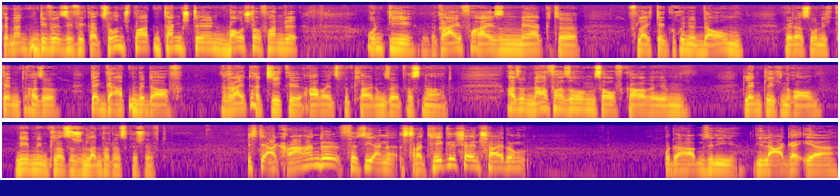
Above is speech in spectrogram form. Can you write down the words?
Genannten Diversifikationssparten, Tankstellen, Baustoffhandel und die Reifeisenmärkte, vielleicht der grüne Daumen, wer das so nicht kennt, also der Gartenbedarf, Reitartikel, Arbeitsbekleidung, so etwas Art. Also Nahversorgungsaufgabe im ländlichen Raum, neben dem klassischen Landhandelsgeschäft. Ist der Agrarhandel für Sie eine strategische Entscheidung oder haben Sie die, die Lager eher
